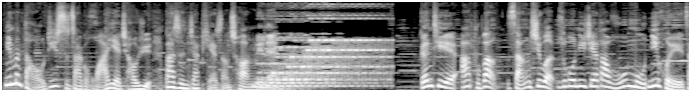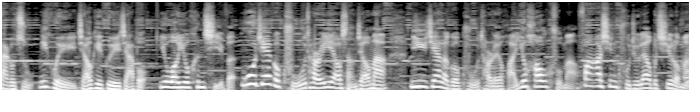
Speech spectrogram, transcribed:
你们到底是咋个花言巧语把人家骗上床的呢？跟帖阿普榜上期问：如果你捡到乌木，你会咋个做？你会交给国家不？有网友很气愤：我捡个裤头儿也要上交吗？你捡了个裤头儿的话，有好裤吗？发型裤就了不起了嘛？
